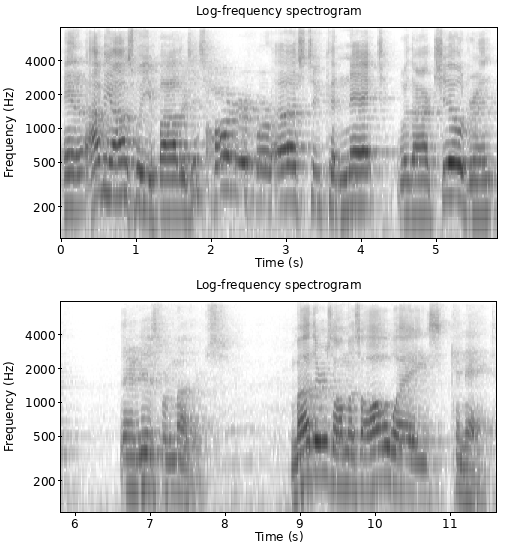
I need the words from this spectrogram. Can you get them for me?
and I'll be honest with you, fathers, it's harder for us to connect with our children than it is for mothers. Mothers almost always connect.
